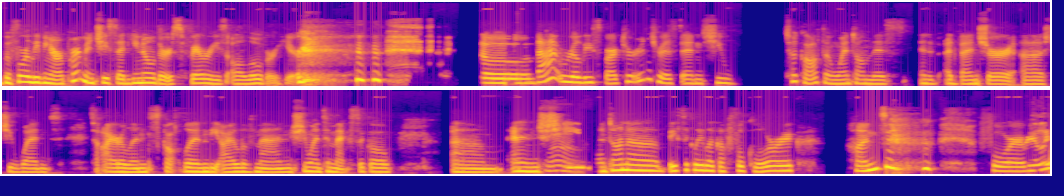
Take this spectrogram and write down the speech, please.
before leaving our apartment she said you know there's fairies all over here so that really sparked her interest, and she took off and went on this adventure. Uh, she went to Ireland, Scotland, the Isle of Man. She went to Mexico, um, and wow. she went on a basically like a folkloric hunt for really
